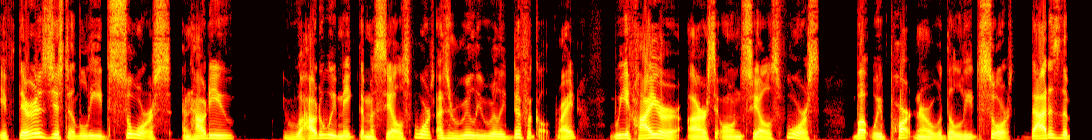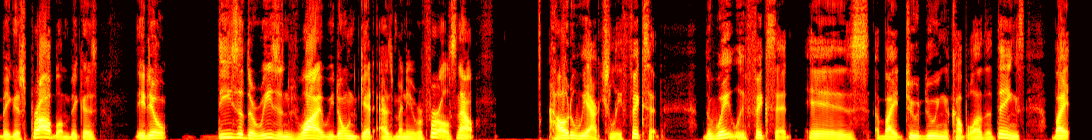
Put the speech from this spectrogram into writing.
if there is just a lead source, and how do you how do we make them a sales force? That's really, really difficult, right? We hire our own sales force, but we partner with the lead source. That is the biggest problem because they don't these are the reasons why we don't get as many referrals. Now, how do we actually fix it? The way we fix it is by doing a couple other things, by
